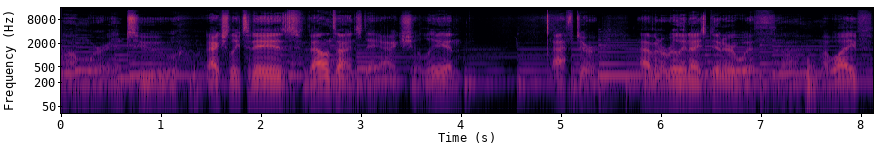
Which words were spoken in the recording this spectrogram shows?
um, we're into actually today is Valentine's Day, actually, and after having a really nice dinner with uh, my wife.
